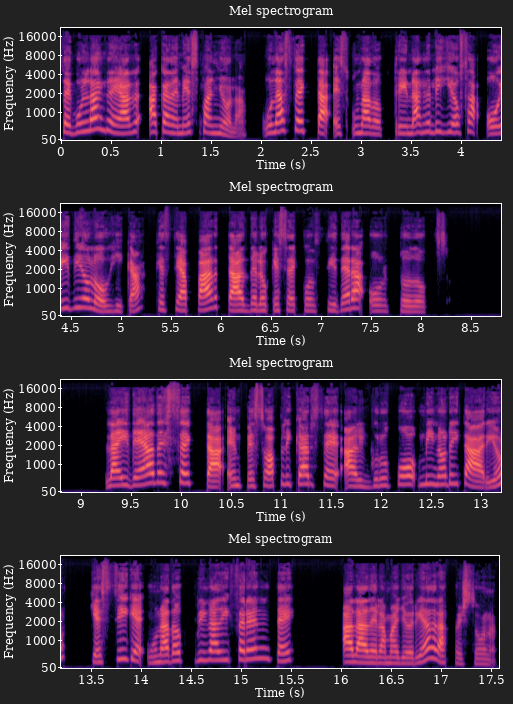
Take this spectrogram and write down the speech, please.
Según la Real Academia Española, una secta es una doctrina religiosa o ideológica que se aparta de lo que se considera ortodoxo. La idea de secta empezó a aplicarse al grupo minoritario que sigue una doctrina diferente a la de la mayoría de las personas.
